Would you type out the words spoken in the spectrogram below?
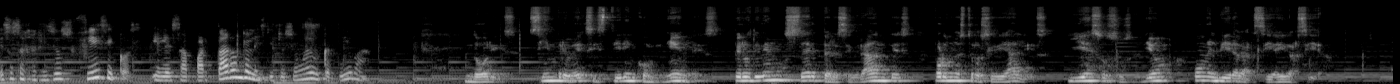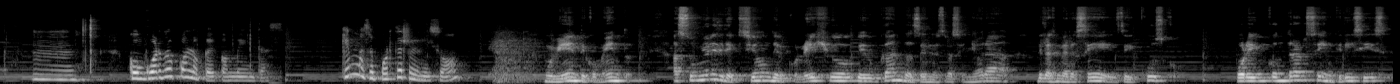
esos ejercicios físicos y les apartaron de la institución educativa. Doris, siempre va a existir inconvenientes, pero debemos ser perseverantes por nuestros ideales, y eso sucedió con Elvira García y García. Mm, concuerdo con lo que comentas. ¿Qué más aportes realizó? Muy bien, te comento. Asumió la dirección del Colegio de Educandas de Nuestra Señora de las Mercedes de Cusco, por encontrarse en crisis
